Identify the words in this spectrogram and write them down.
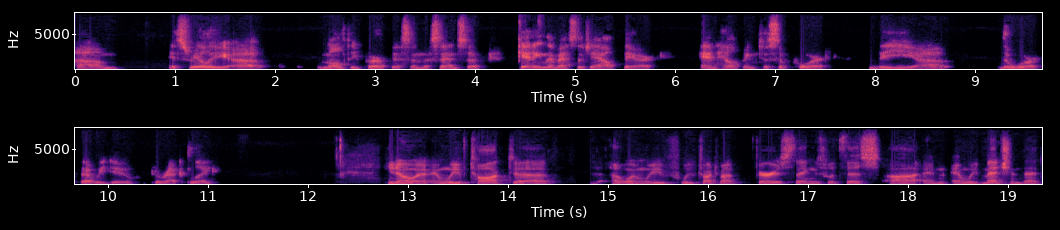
um, it's really uh, multi-purpose in the sense of getting the message out there and helping to support the uh, the work that we do directly. You know, and we've talked uh, uh, when we've we've talked about various things with this, uh, and and we've mentioned that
